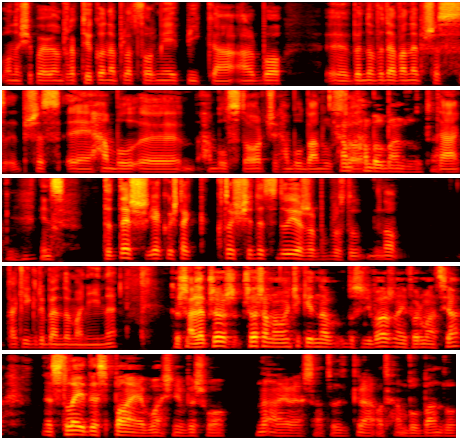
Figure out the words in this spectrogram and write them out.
one się pojawią na przykład tylko na platformie Epica, albo y, będą wydawane przez, przez y, Humble, y, Humble Store, czy Humble Bundle Store. Humble Bundle, tak. tak. Mhm. Więc to też jakoś tak ktoś się decyduje, że po prostu, no, takie gry będą, a nie inne. Ale... Przepraszam, na momencie, kiedy jedna dosyć ważna informacja. Slay the Spy właśnie wyszło na iOS-a. To jest gra od Humble Bundle.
